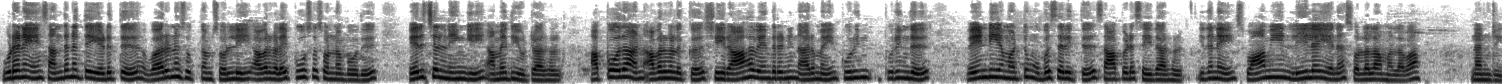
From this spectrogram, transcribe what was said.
உடனே சந்தனத்தை எடுத்து வருண சுக்தம் சொல்லி அவர்களை பூச சொன்னபோது எரிச்சல் நீங்கி அமைதியுற்றார்கள். அப்போதான் அவர்களுக்கு ஸ்ரீ ராகவேந்திரனின் அருமை புரிந்து வேண்டிய மட்டும் உபசரித்து சாப்பிட செய்தார்கள். இதனை சுவாமியின் லீலை என சொல்லலாம் அல்லவா நன்றி.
